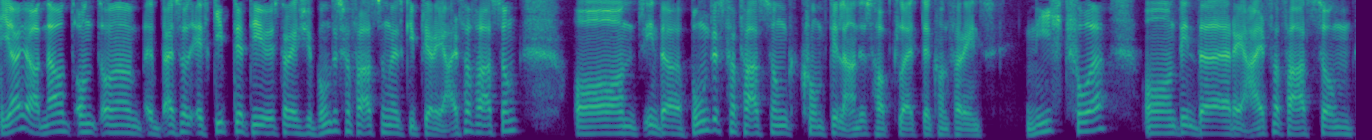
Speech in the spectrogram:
Ja, ja, na und, und, und also es gibt ja die österreichische Bundesverfassung, es gibt die Realverfassung und in der Bundesverfassung kommt die Landeshauptleutekonferenz nicht vor. Und in der Realverfassung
